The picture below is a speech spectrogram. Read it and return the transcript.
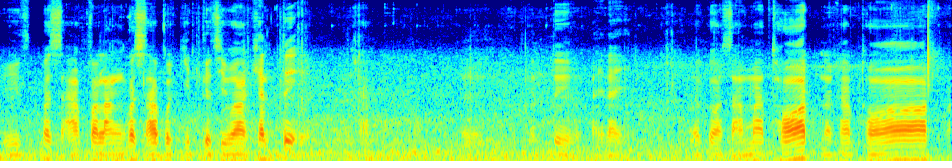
หรือภาษาฝรั่งภาษาปกิจก็ชื่อว่าแคนเตอร์นะครับแคนเตอร์ไปได้ แล้วก็สามารถทอดนะครับทอดไป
